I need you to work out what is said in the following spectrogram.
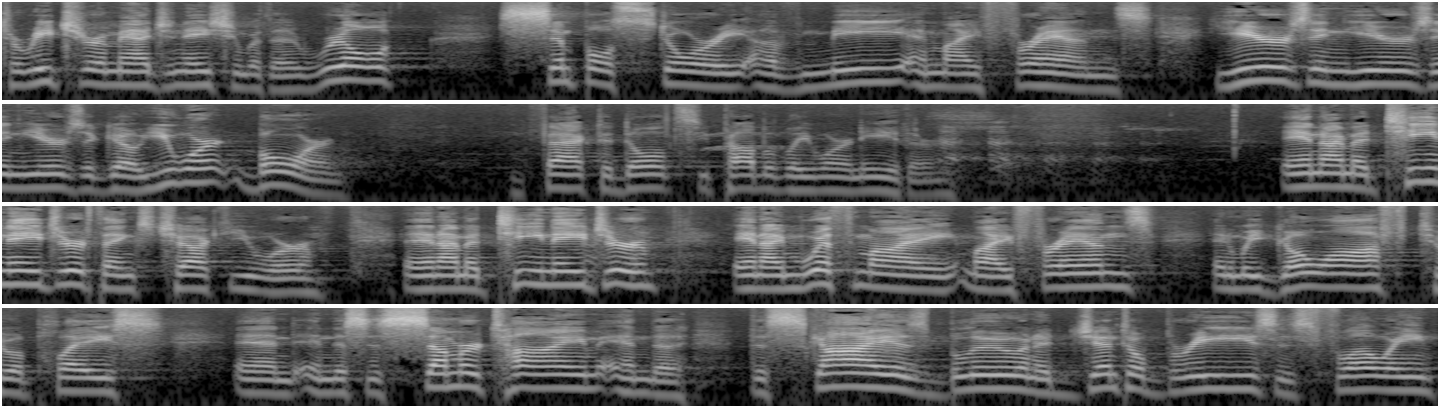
to reach your imagination with a real simple story of me and my friends years and years and years ago. You weren't born. In fact, adults, you probably weren't either. And I'm a teenager. Thanks, Chuck, you were. And I'm a teenager, and I'm with my, my friends, and we go off to a place, and, and this is summertime, and the, the sky is blue and a gentle breeze is flowing,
